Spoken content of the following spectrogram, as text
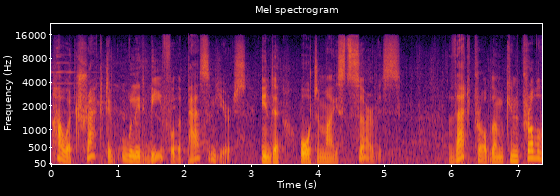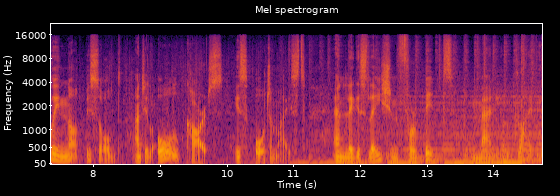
how attractive will it be for the passengers in the automized service? That problem can probably not be solved until all cars is automized and legislation forbids manual driving.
